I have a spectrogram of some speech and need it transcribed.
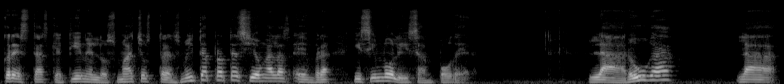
crestas que tienen los machos transmiten protección a las hembras y simbolizan poder. La aruga la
